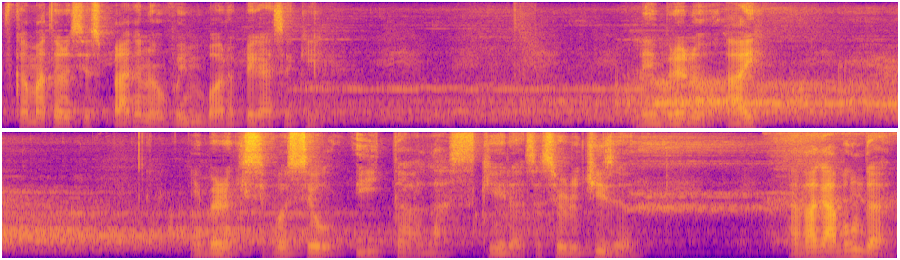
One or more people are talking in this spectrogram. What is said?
ficar matando essas pragas não. Vou embora pegar isso aqui. Lembrando... Ai. Lembrando que se você... Eita lasqueira, sacerdotisa. A vagabunda.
